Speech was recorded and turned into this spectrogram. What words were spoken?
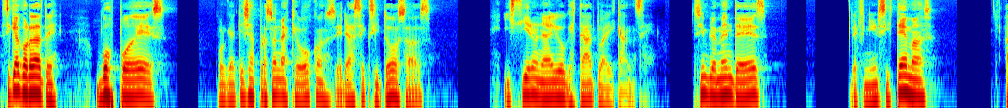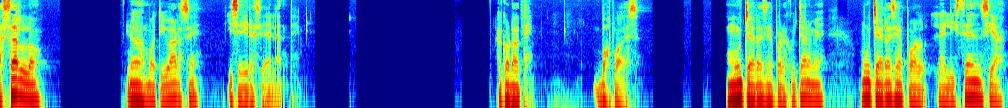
Así que acordate, vos podés, porque aquellas personas que vos considerás exitosas hicieron algo que está a tu alcance. Simplemente es definir sistemas, hacerlo, no desmotivarse y seguir hacia adelante. Acordate, vos podés. Muchas gracias por escucharme, muchas gracias por la licencia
